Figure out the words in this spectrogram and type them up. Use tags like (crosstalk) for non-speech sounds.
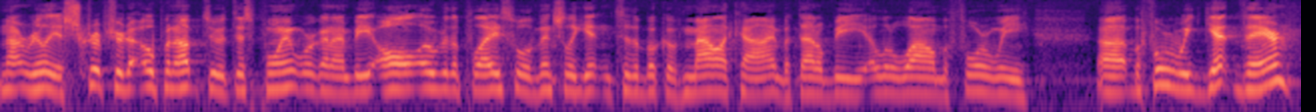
not really a scripture to open up to at this point. We're going to be all over the place. We'll eventually get into the book of Malachi, but that'll be a little while before we uh, before we get there.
